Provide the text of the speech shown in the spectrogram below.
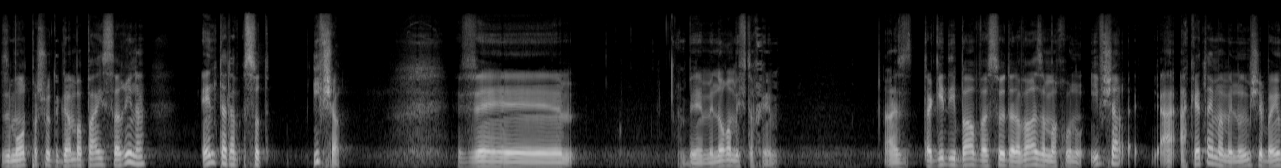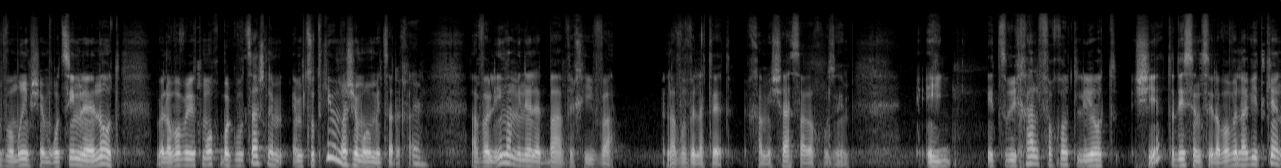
זה מאוד פשוט, גם בפיס ארינה, אין את הדבר, זאת אי אפשר. ובמנור המבטחים, אז תגידי באו ועשו את הדבר הזה, אנחנו, אי אפשר, הקטע עם המנויים שבאים ואומרים שהם רוצים ליהנות ולבוא ולתמוך בקבוצה שלהם, הם צודקים במה שהם אומרים מצד אחד. כן. אבל אם המינהלת באה וחייבה לבוא ולתת 15 אחוזים, היא, היא צריכה לפחות להיות, שיהיה את הדיסנסי לבוא ולהגיד כן,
